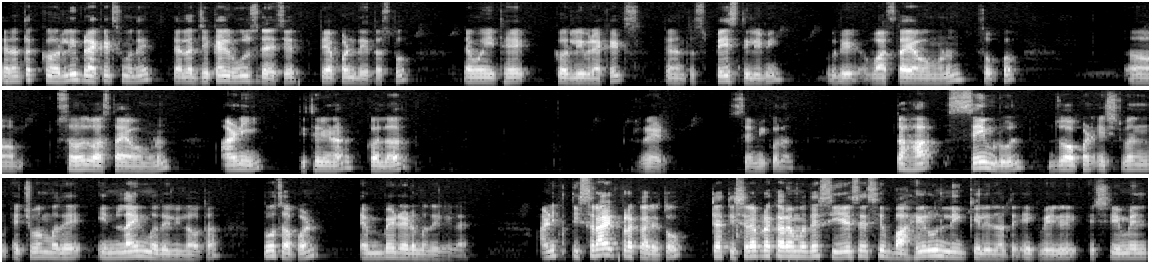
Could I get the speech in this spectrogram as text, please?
त्यानंतर कर्ली ब्रॅकेट्समध्ये त्याला जे काही रूल्स द्यायचे आहेत ते आपण देत असतो. त्यामुळे इथे कर्ली ब्रॅकेट्स त्यानंतर स्पेस दिली मी. रे वाचता यावं म्हणून सोपं. सहज वाचता यावं म्हणून. आणि तिथे लिहिणार कलर रेड सेमिकोलन. तर हा सेम रूल जो आपण एच वन एच वनमध्ये इनलाईनमध्ये लिहिला होता तोच आपण एम्बेडेडमध्ये लिहिला आहे. आणि तिसरा एक प्रकार येतो त्या तिसऱ्या प्रकारामध्ये सी एस एस ही बाहेरून लिंक केली जाते. एक वेगळी एच टी एम एल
